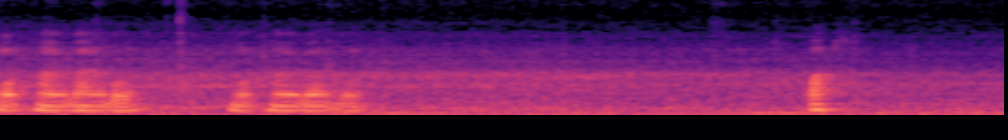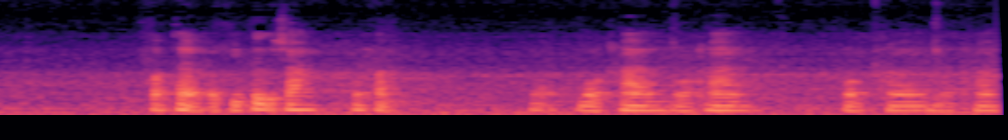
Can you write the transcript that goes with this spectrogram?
1 2 3 4 1 2 3 4 What? Có thể có ký tự chăng? Không phải. 1 2 1 2 1 2 1 2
